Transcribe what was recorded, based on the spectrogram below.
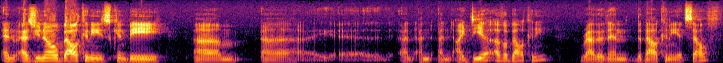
and as you know, balconies can be um, an, an, an idea of a balcony rather than the balcony itself,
